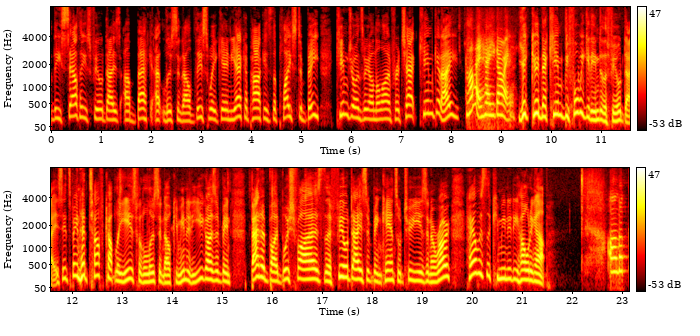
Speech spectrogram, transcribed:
The Southeast Field Days are back at Lucindale this weekend. Yakka Park is the place to be. Kim joins me on the line for a chat. Kim, g'day. Hi, how are you going? Yeah, good. Now, Kim, before we get into the field days, it's been a tough couple of years for the Lucindale community. You guys have been battered by bushfires. The field days have been cancelled two years in a row. How is the community holding up? Oh, look,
